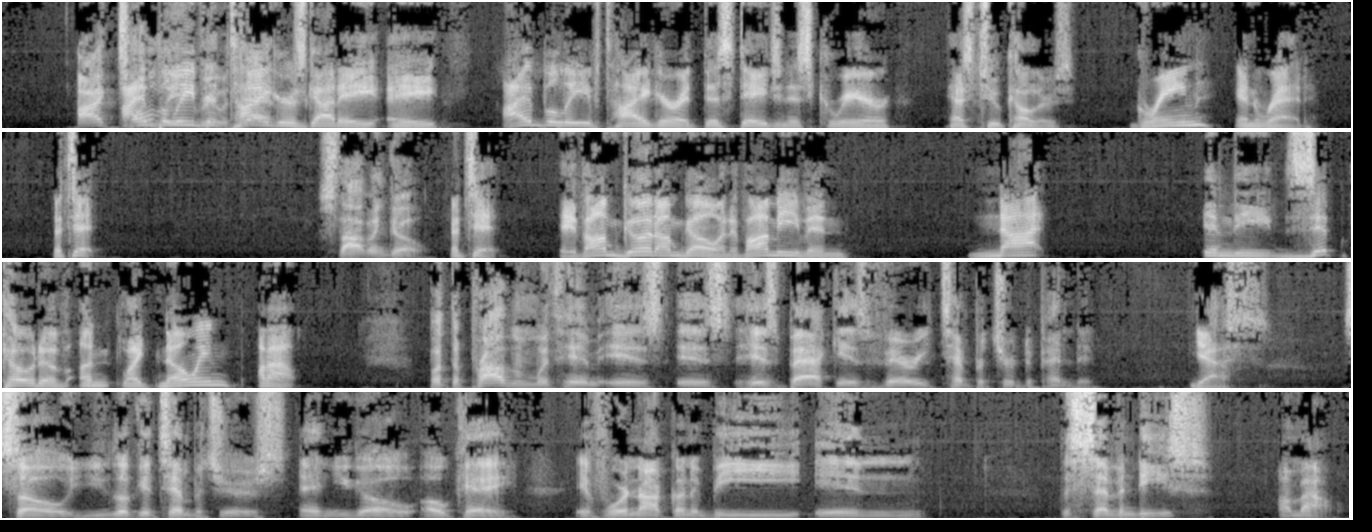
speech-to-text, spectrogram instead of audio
I totally I believe that Tiger's that. got a a. I believe Tiger at this stage in his career has two colors: green and red. That's it. Stop and go. That's it. If I'm good, I'm going. If I'm even not in the zip code of un, like knowing, I'm out. But the problem with him is is his back is very temperature dependent. Yes. So you look at temperatures and you go, okay, if we're not going to be in the 70s, I'm out.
